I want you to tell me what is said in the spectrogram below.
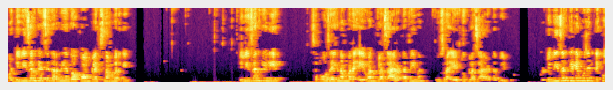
और डिवीज़न कैसे करनी है? दो कॉम्प्लेक्स नंबर की। डिवीज़न के लिए सपोज़ एक नंबर है A one plus iota B one दूसरा A two plus iota B two तो डिवीज़न के लिए मुझे, देखो,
